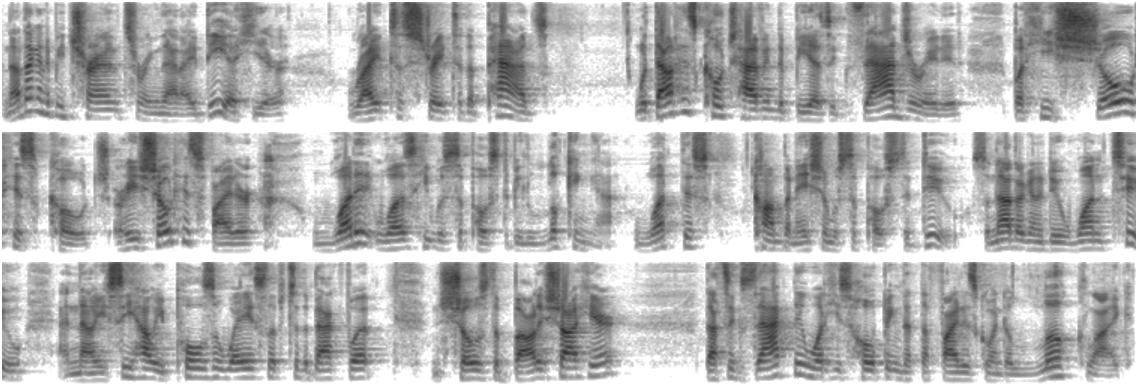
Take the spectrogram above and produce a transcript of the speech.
And now they're going to be transferring that idea here right to straight to the pads without his coach having to be as exaggerated, but he showed his coach or he showed his fighter what it was he was supposed to be looking at, what this combination was supposed to do. So now they're going to do one, two, and now you see how he pulls away, slips to the back foot, and shows the body shot here? That's exactly what he's hoping that the fight is going to look like.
